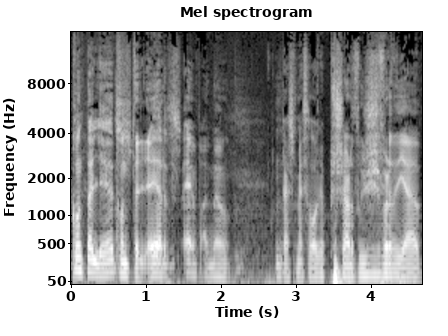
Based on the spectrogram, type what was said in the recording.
com talheres. com talheres. É pá, não. Um gajo começa logo a puxar do esverdeado.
